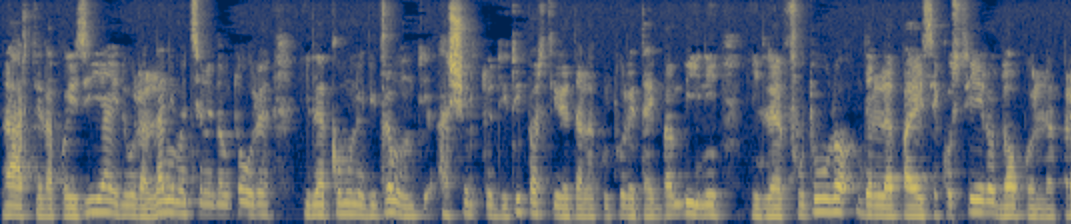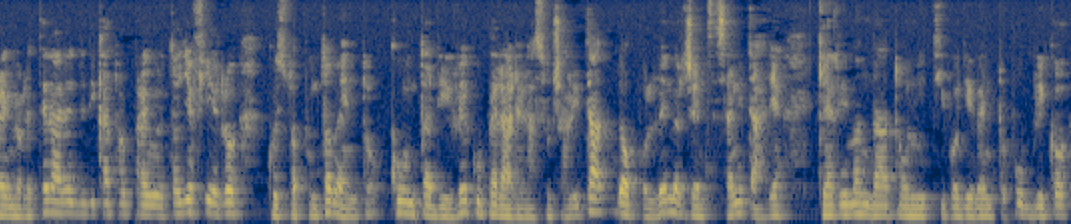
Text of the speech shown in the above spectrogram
l'arte, la poesia ed ora l'animazione d'autore. Il Comune di Tramonti ha scelto di ripartire dalla cultura e dai bambini, il futuro del paese costiero dopo il premio letterario dedicato al premio Tagliaferro. Questo appuntamento conta di recuperare la socialità dopo l'emergenza sanitaria che ha rimandato ogni tipo di evento pubblico.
